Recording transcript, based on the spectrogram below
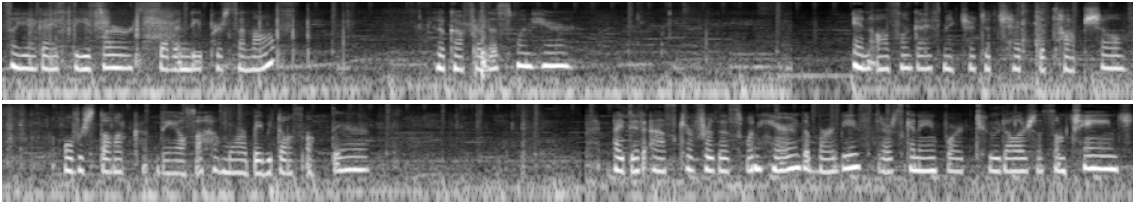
So yeah, guys, these are seventy percent off. Look out for this one here. And also, guys, make sure to check the top shelf. Overstock. They also have more baby dolls up there. I did ask her for this one here, the Barbies. They're scanning for $2 and some change.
